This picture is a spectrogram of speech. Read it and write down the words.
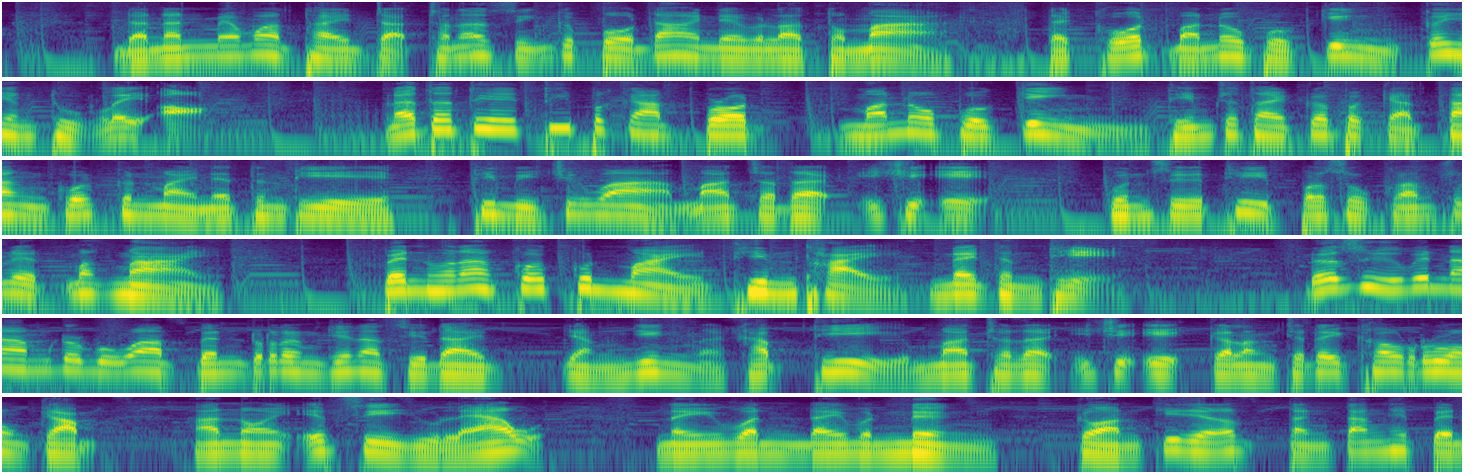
2 ดังนั้นแม้ว่าไทยจะชนะสิงคโปร์ได้ในเวลาต่อมา แต่โค้ชมาโนโพกิงก็ยังถูกไล่ออก และทันทีที่ประกาศปลดมาโนโพกิงทีมชาติไทยก็ประกาศตั้งโค้ชคนใหม่ในทันทีที่มีชื่อว่ามาจาดะอิชิเอะ กุนซือที่ประสบความสำเร็จมากมาย เป็นหัวหน้าโค้ชคนใหม่ทีมไทยในทันทีโดยสื่อเวียดนามระบุว่าเป็นเรื่องที่น่าเสียดายอย่างยิ่งนะครับ ที่มาชาดะอิชิอิกำลังจะได้เข้าร่วมกับฮานอย FC อยู่แล้ว ในวันใดวันหนึ่ง ก่อนที่จะรับแต่งตั้งให้เป็น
